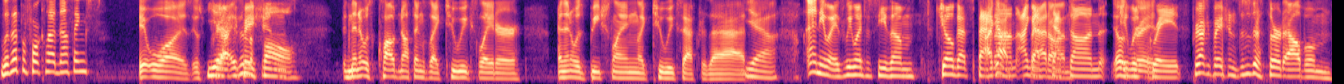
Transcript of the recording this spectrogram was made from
Was that before Cloud Nothings? It was. It was Yeah, it was in the fall. And then it was Cloud Nothings like two weeks later. And then it was Beach Slang like two weeks after that. Yeah. Anyways, we went to see them. Joe got spat I got on. I got spat stepped on. It was, great. great Preoccupations. This is their third album,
